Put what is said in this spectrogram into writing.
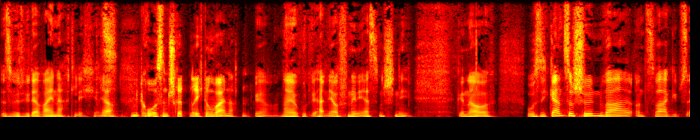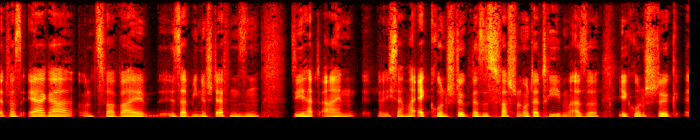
es wird wieder weihnachtlich jetzt. Ja, mit großen Schritten Richtung Weihnachten. Ja, naja gut, wir hatten ja auch schon den ersten Schnee. Genau wo es nicht ganz so schön war. Und zwar gibt es etwas Ärger, und zwar bei Sabine Steffensen. Sie hat ein, ich sag mal, Eckgrundstück, das ist fast schon untertrieben. Also ihr Grundstück äh,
